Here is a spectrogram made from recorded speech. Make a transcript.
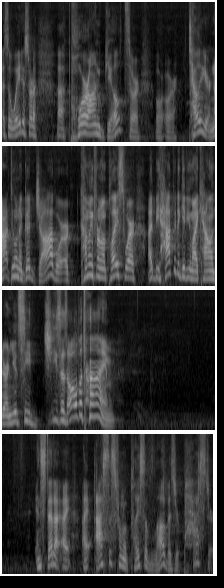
as a way to sort of uh, pour on guilt or, or, or tell you you're not doing a good job or, or, coming from a place where I'd be happy to give you my calendar and you'd see Jesus all the time. Instead, I, I, I ask this from a place of love as your pastor,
